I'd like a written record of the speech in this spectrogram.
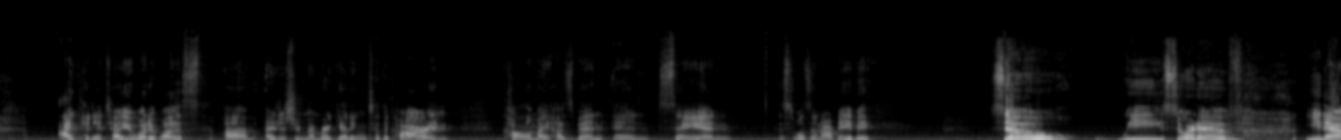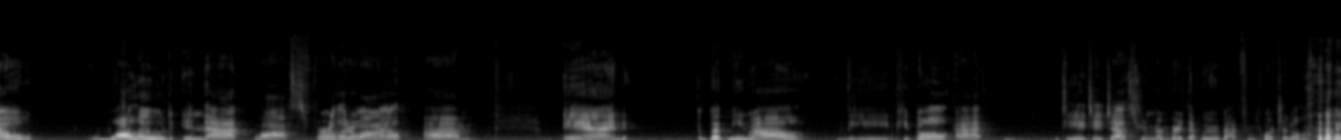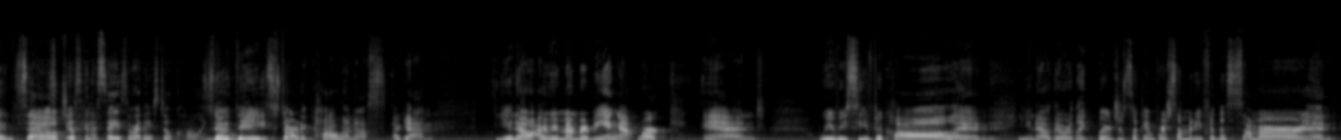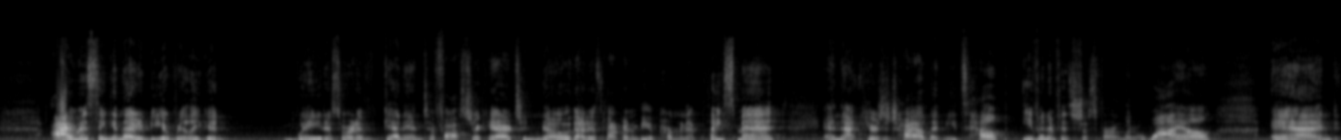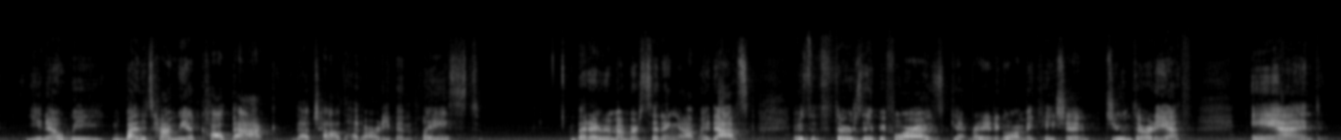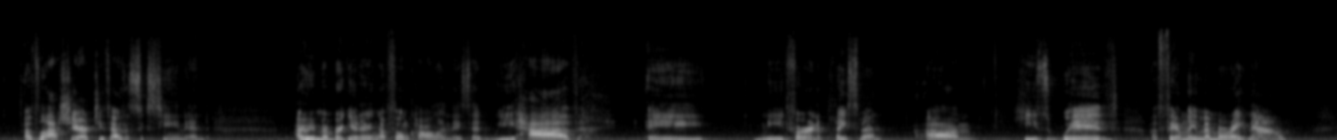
I couldn't tell you what it was. Um, I just remember getting to the car and calling my husband and saying this wasn't our baby. So we sort of, you know, wallowed in that loss for a little while. Um, and, but meanwhile, the people at DHHS remembered that we were back from Portugal. and so, I was just gonna say. So are they still calling? so you? they started calling us again. You know, I remember being at work and we received a call and, you know, they were like, we're just looking for somebody for the summer. And I was thinking that it'd be a really good way to sort of get into foster care to know that it's not going to be a permanent placement and that here's a child that needs help, even if it's just for a little while. And, you know, we, by the time we had called back, that child had already been placed. But I remember sitting at my desk. It was Thursday before I was getting ready to go on vacation, June 30th, and of last year, 2016. And I remember getting a phone call, and they said, We have a need for an placement. Um, he's with a family member right now.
